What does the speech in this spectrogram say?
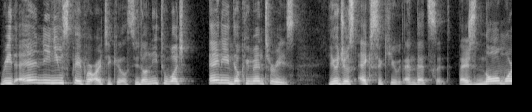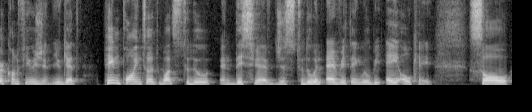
read any newspaper articles you don't need to watch any documentaries you just execute and that's it. There's no more confusion. You get pinpointed what's to do and this you have just to do and everything will be a-okay. So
